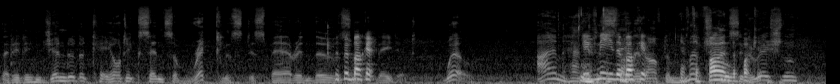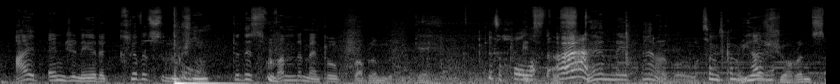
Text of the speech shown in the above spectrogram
that it engendered a chaotic sense of reckless despair in those the who bucket. played it. Well, I am happy Give to me say the bucket. that after You have to much find the consideration, I've engineered a clever solution to this fundamental problem with the game. there's a whole It's lot. the Ah, Stanley Parable Someone's coming down. Reassurance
